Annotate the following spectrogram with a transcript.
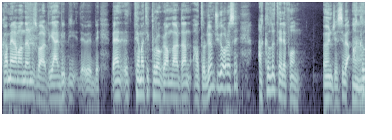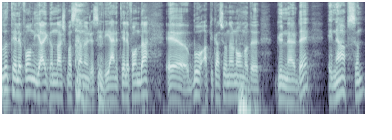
kameramanlarımız vardı. Yani bir, bir- bir- ben tematik programlardan hatırlıyorum. Çünkü orası akıllı telefon öncesi ve akıllı telefon yaygınlaşmasından öncesiydi. Yani telefonda e, bu aplikasyonların olmadığı günlerde e, ne yapsın?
